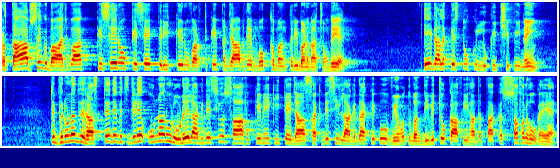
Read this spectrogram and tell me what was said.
ਪ੍ਰਤਾਪ ਸਿੰਘ ਬਾਜਵਾ ਕਿਸੇ ਨੂੰ ਕਿਸੇ ਤਰੀਕੇ ਨੂੰ ਵਰਤ ਕੇ ਪੰਜਾਬ ਦੇ ਮੁੱਖ ਮੰਤਰੀ ਬਣਨਾ ਚਾਹੁੰਦੇ ਆ। ਇਹ ਗੱਲ ਕਿਸ ਤੋਂ ਕੋਈ ਲੁਕੀ ਛਿਪੀ ਨਹੀਂ। ਤੇ ਫਿਰ ਉਹਨਾਂ ਦੇ ਰਸਤੇ ਦੇ ਵਿੱਚ ਜਿਹੜੇ ਉਹਨਾਂ ਨੂੰ ਰੋੜੇ ਲੱਗਦੇ ਸੀ, ਉਹ ਸਾਫ਼ ਕਿਵੇਂ ਕੀਤੇ ਜਾ ਸਕਦੇ ਸੀ? ਲੱਗਦਾ ਕਿ ਉਹ ਵਿਉਂਤਬੰਦੀ ਵਿੱਚੋਂ ਕਾਫੀ ਹੱਦ ਤੱਕ ਸਫਲ ਹੋ ਗਏ ਹੈ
